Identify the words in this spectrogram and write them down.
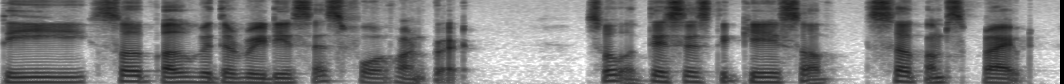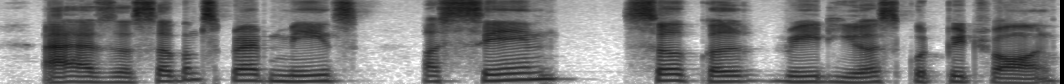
the circle with the radius as 400. So this is the case of circumscribed. As a circumscribed means a same circle radius could be drawn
